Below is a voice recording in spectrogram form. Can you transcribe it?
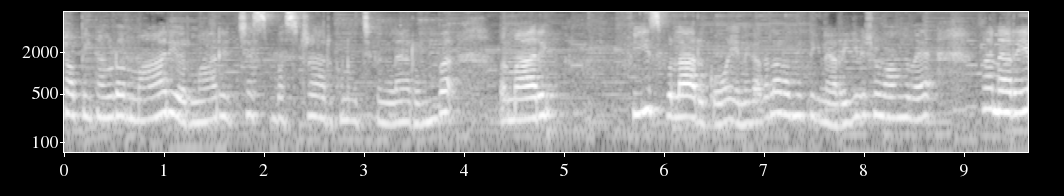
ஷாப்பிங்னா கூட ஒரு மாதிரி ஒரு மாதிரி செஸ் பஸ்டராக இருக்கும்னு வச்சுக்கோங்களேன். ரொம்ப ஒரு மாதிரி பீஸ்ஃபுல்லாக இருக்கும். எனக்கு அதெல்லாம் ரொம்ப பிடிக்கும். நிறைய விஷயம் வாங்குவேன். நான் நிறைய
